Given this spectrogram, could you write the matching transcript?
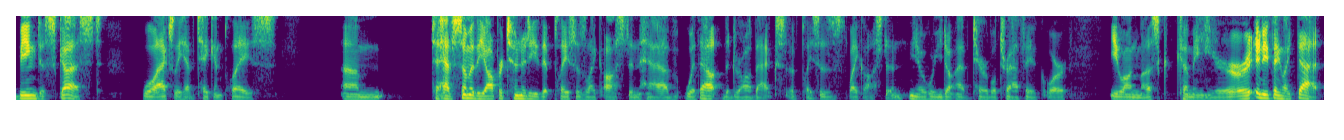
being discussed will actually have taken place. Um, to have some of the opportunity that places like Austin have without the drawbacks of places like Austin, you know, where you don't have terrible traffic or Elon Musk coming here or anything like that.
